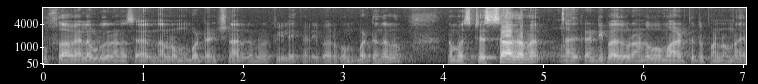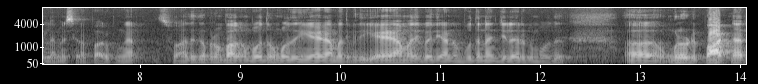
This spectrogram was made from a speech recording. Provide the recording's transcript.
புதுசாக வேலை கொடுக்குறாங்க சார். இருந்தாலும் ரொம்ப டென்ஷனாக இருக்கிற ஒரு ஃபீலே கண்டிப்பாக இருக்கும். பட் இருந்தாலும் நம்ம ஸ்ட்ரெஸ் ஆகாமல் அது கண்டிப்பாக அது ஒரு அனுபவமாக எடுத்துகிட்டு பண்ணோம்னா எல்லாமே சிறப்பாக இருக்குங்க. ஸோ அதுக்கப்புறம் பார்க்கும்போது உங்களுக்கு ஏழாம் அதிபதி. ஏழாம் அதிபதியான புதன் அஞ்சில் இருக்கும்போது உங்களுடைய பார்ட்னர்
